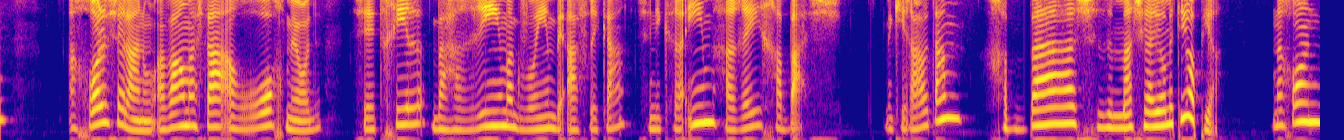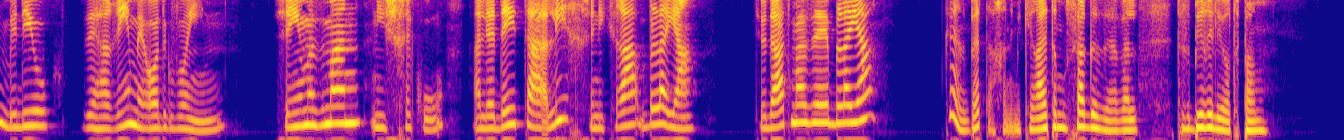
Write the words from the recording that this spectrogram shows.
החול שלנו עבר מסע ארוך מאוד, שהתחיל בהרים הגבוהים באפריקה, שנקראים הרי חבש. מכירה אותם? חבש זה מה שהיום אתיופיה. נכון, בדיוק. זה הרים מאוד גבוהים, שעם הזמן נשחקו על ידי תהליך שנקרא בליה. את יודעת מה זה בליה? כן, בטח, אני מכירה את המושג הזה, אבל תסבירי לי עוד פעם.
